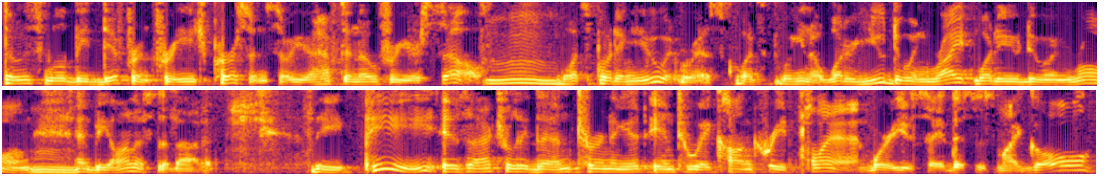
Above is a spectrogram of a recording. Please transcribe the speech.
those will be different for each person. So you have to know for yourself mm. what's putting you at risk, what's, you know, what are you doing right, what are you doing wrong, mm. and be honest about it. The P is actually then turning it into a concrete plan where you say, This is my goal,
